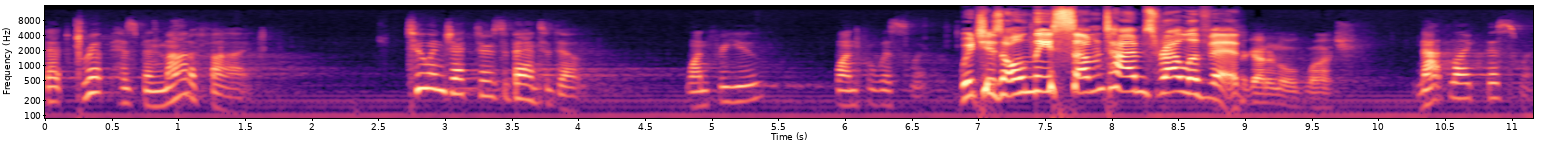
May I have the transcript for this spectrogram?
That grip has been modified. Two injectors of antidote. One for you, one for Whistler. Which is only sometimes relevant. I got an old watch. Not like this one.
